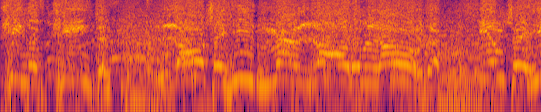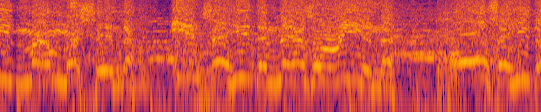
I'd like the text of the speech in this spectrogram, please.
king of kings. Lord say he's my Lord of lords. M say he's my mercy. N say he's the Nazarene. O say he's the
